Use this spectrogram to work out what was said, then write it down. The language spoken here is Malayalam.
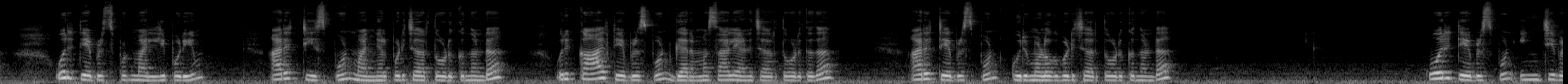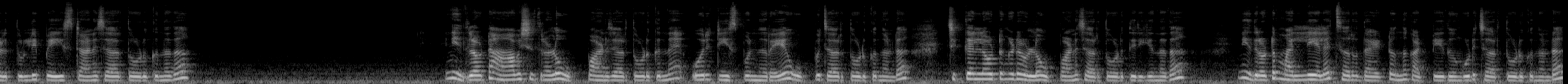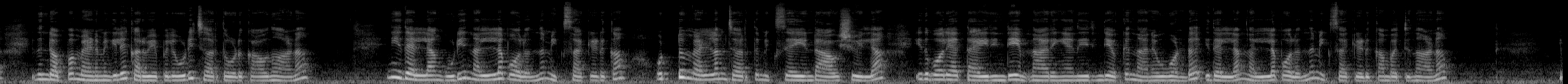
ഒരു ടേബിൾ സ്പൂൺ മല്ലിപ്പൊടിയും അര ടീസ്പൂൺ മഞ്ഞൾപ്പൊടി ചേർത്ത് കൊടുക്കുന്നുണ്ട്. ഒരു കാൽ ടേബിൾ സ്പൂൺ ഗരം മസാലയാണ് ചേർത്ത് കൊടുത്തത്. അര ടേബിൾ സ്പൂൺ കുരുമുളക് പൊടി ചേർത്ത് കൊടുക്കുന്നുണ്ട്. ഒരു ടേബിൾ സ്പൂൺ ഇഞ്ചി വെളുത്തുള്ളി പേസ്റ്റാണ് ചേർത്ത് കൊടുക്കുന്നത്. ഇനി ഇതിലോട്ട് ആവശ്യത്തിനുള്ള ഉപ്പാണ് ചേർത്ത് കൊടുക്കുന്നത്. ഒരു ടീസ്പൂൺ നിറയെ ഉപ്പ് ചേർത്ത് കൊടുക്കുന്നുണ്ട്. ചിക്കനിലോട്ടും കൂടെ ഉള്ള ഉപ്പാണ് ചേർത്ത് കൊടുത്തിരിക്കുന്നത്. ഇനി ഇതിലോട്ട് മല്ലിയില ചെറുതായിട്ട് ഒന്ന് കട്ട് ചെയ്തും കൂടി ചേർത്ത് കൊടുക്കുന്നുണ്ട്. ഇതിന്റെ ഒപ്പം വേണമെങ്കിൽ കറിവേപ്പില കൂടി ചേർത്ത് കൊടുക്കാവുന്നതാണ്. ഇനി ഇതെല്ലാം കൂടി നല്ല പോലെ ഒന്ന് മിക്സ് ആക്കി എടുക്കാം. ഒട്ടും വെള്ളം ചേർത്ത് മിക്സ് ചെയ്യേണ്ട ആവശ്യമില്ല. ഇതുപോലെ ആ തൈരിന്റെയും നാരങ്ങാനീരിന്റെയും ഒക്കെ നനവ് കൊണ്ട് ഇതെല്ലാം നല്ല പോലെ ഒന്ന് മിക്സ് ആക്കി എടുക്കാൻ പറ്റുന്നതാണ്.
